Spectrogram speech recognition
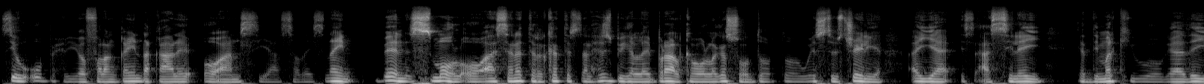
si uu u bixiyo falanqeyn dhaqaale oo aan siyaasadaysnayn. Ben small oo ah senator ka tirsan xisbiga liberaalka oo laga soo doorto west australia ayaa is-casilay kadib markii uu ogaaday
